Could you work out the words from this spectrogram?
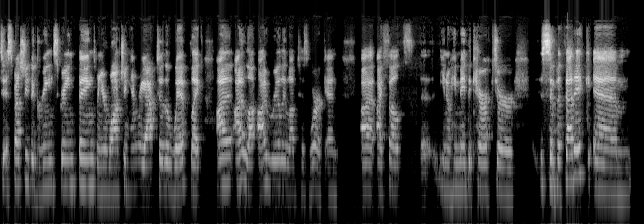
to especially the green screen things when you're watching him react to the whip. Like I, I love, I really loved his work, and I, I felt, uh, you know, he made the character sympathetic and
